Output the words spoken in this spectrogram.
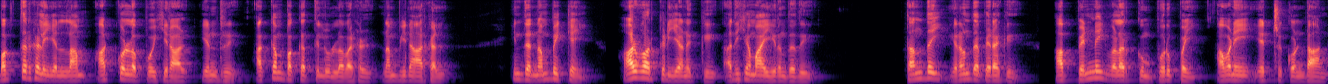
பக்தர்களையெல்லாம் ஆட்கொள்ளப் போகிறாள் என்று அக்கம் பக்கத்தில் உள்ளவர்கள் நம்பினார்கள். இந்த நம்பிக்கை ஆழ்வார்க்கடியானுக்கு அதிகமாயிருந்தது. தந்தை இறந்த பிறகு அப்பெண்ணை வளர்க்கும் பொறுப்பை அவனே ஏற்றுக்கொண்டான்.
